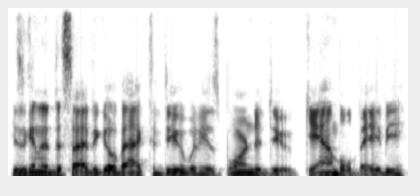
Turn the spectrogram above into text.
He's gonna decide to go back to do what he was born to do gamble, baby.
